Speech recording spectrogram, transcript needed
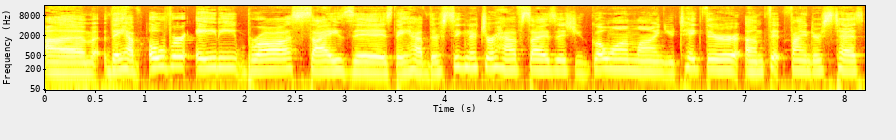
Um, they have over 80 bra sizes. They have their signature half sizes. You go online, you take their um, Fit Finders test.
